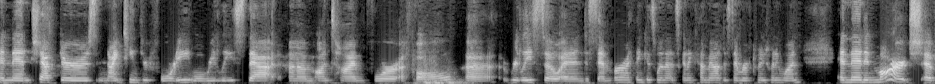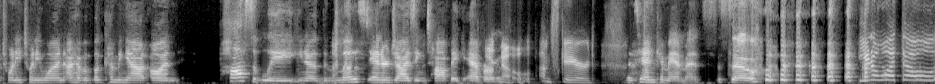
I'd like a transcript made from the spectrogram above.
and then chapters nineteen through forty will release that um, on time for a fall uh, release. So in December, I think is when that's going to come out, December of 2021, and then in March of 2021, I have a book coming out on possibly you know the most energizing topic ever Oh no, I'm scared. the 10 commandments so You know what though?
